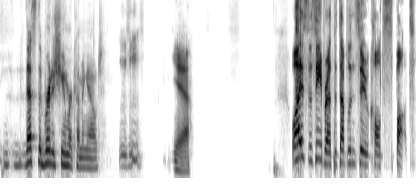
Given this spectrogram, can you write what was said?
That's the British humor coming out. Mm-hmm. Yeah. Why is the zebra at the Dublin Zoo called Spot?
